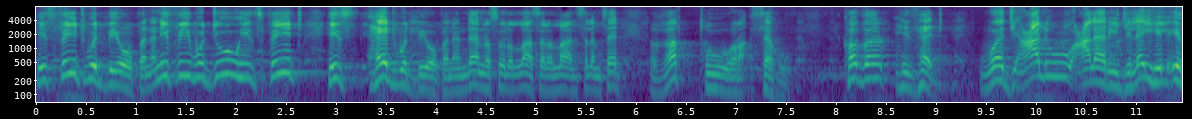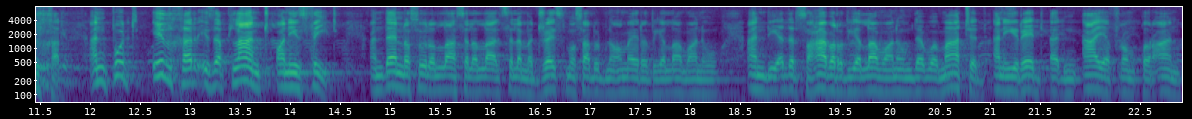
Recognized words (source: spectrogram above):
his feet would be open. And if he would do his feet, his head would be open. And then Rasulullah sallallahu alaihi wasallam said, غطوا رأسه. Cover his head. وَاجْعَلُوا عَلَى رِجْلَيْهِ الْإِذْخَرِ And put, idkhar is a plant on his feet. And then Rasulullah sallallahu alaihi wasallam addressed Musab ibn Umayr radiyallahu anhu and the other Sahaba radiyallahu anhum that were martyred. And he read an ayah from Quran.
